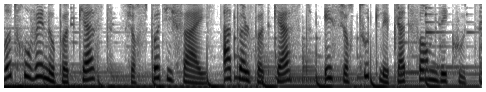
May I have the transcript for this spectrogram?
Retrouvez nos podcasts sur Spotify, Apple Podcasts et sur toutes les plateformes d'écoute.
